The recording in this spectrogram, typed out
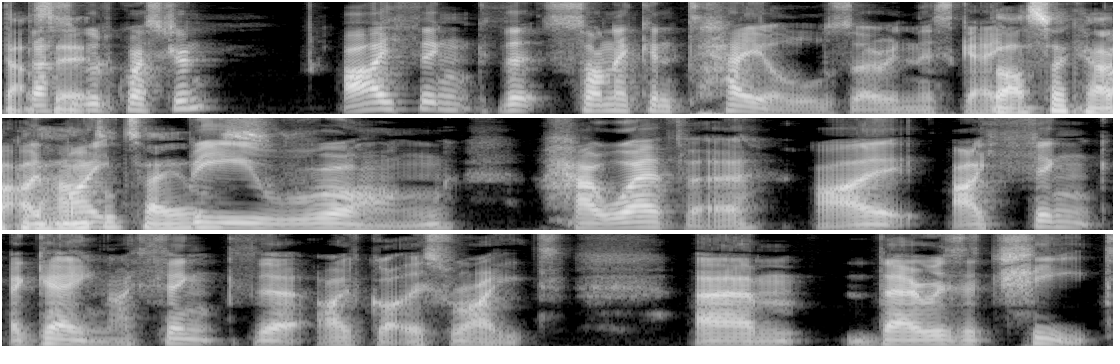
That's, That's, it. a good question. I think that Sonic and Tails are in this game. That's okay, I can I handle might Tails. be wrong. However, I I think again, I think that I've got this right. Um, there is a cheat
